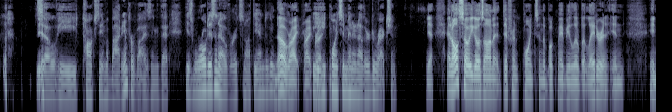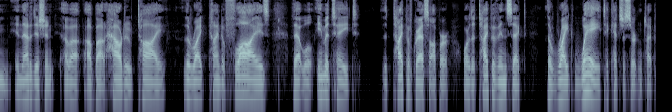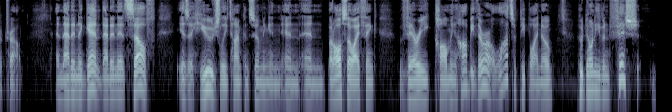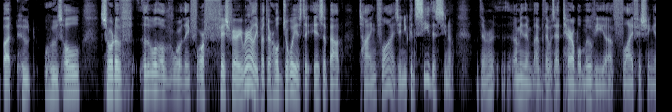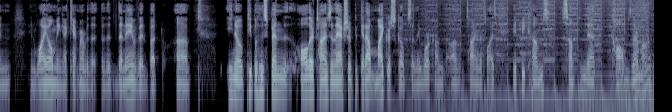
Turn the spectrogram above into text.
Yeah. So he talks to him about improvising that his world isn't over. It's not the end of the world. no right right He, right he points him in another direction. And also he goes on at different points in the book maybe a little bit later in in in, in that edition about about how to tie the right kind of flies that will imitate the type of grasshopper or the type of insect the right way to catch a certain type of trout. And that in again that in itself is a hugely time consuming and and and but also i think very calming hobby. There are lots of people i know who don't even fish, but who whose whole sort of well, they fish very rarely, but their whole joy is to, is about tying flies, and you can see this. You know, there. Are, I mean, there, there was that terrible movie, uh, Fly Fishing in in Wyoming. I can't remember the the, the name of it, but. Uh, you know, people who spend all their times and they actually get out microscopes and they work on, on tying the flies, it becomes something that calms their mind.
